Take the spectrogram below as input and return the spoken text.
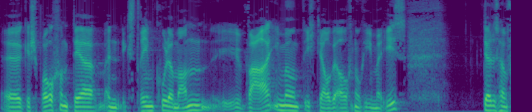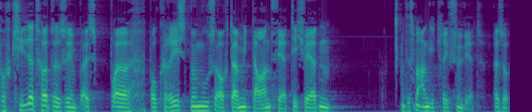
äh, gesprochen, der ein extrem cooler Mann war immer und ich glaube auch noch immer ist, der das einfach geschildert hat, also als äh, Prokurist, man muss auch damit dauernd fertig werden, dass man angegriffen wird. Also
